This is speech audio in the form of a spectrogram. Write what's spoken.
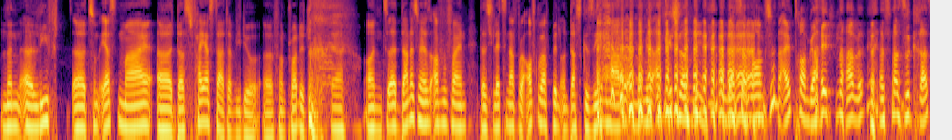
Und dann äh, lief äh, zum ersten Mal äh, das Firestarter-Video äh, von Prodigy. Ja. Und äh, dann ist mir das aufgefallen, dass ich letzte Nacht wohl aufgewacht bin und das gesehen habe und dann wieder eingeschlafen bin und das dann morgens für einen Albtraum gehalten habe. Das war so krass.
